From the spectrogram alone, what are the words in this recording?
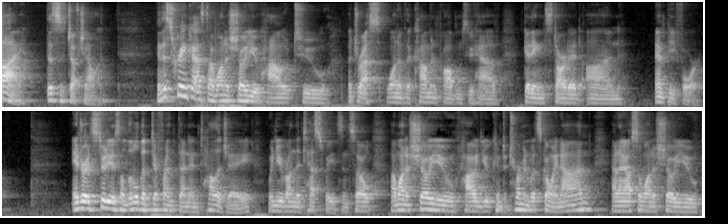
Hi, this is Jeff Challen. In this screencast, I want to show you how to address one of the common problems you have getting started on MP4. Android Studio is a little bit different than IntelliJ when you run the test suites. And so I want to show you how you can determine what's going on. And I also want to show you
